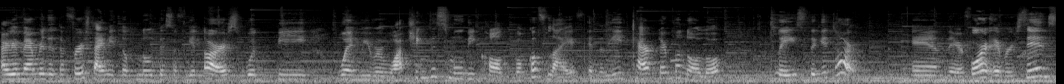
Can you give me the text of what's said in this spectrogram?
I remember that the first time he took notice of guitars would be when we were watching this movie called Book of Life and the lead character Manolo plays the guitar. And therefore, ever since,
